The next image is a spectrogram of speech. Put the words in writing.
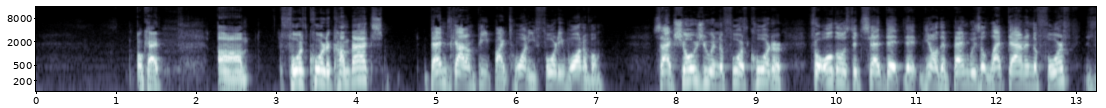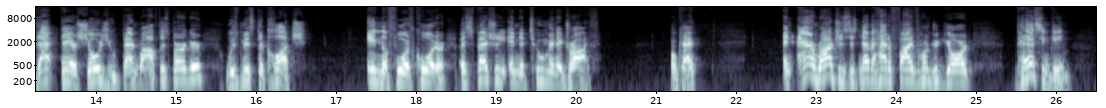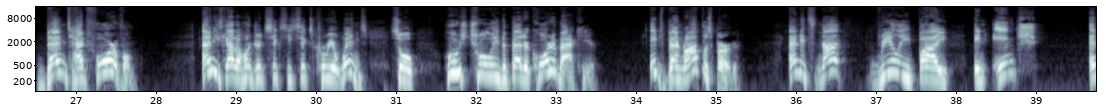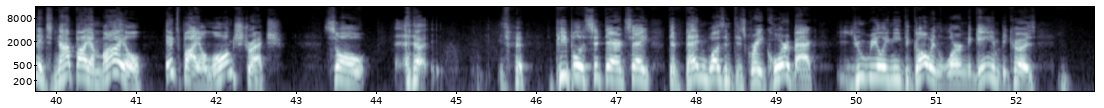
Okay? Um, fourth quarter comebacks, Ben's got them beat by 20, 41 of them. So that shows you in the fourth quarter for all those that said that that you know that Ben was a letdown in the fourth, that there shows you Ben Roethlisberger was Mr. Clutch in the fourth quarter, especially in the two minute drive. Okay, and Aaron Rodgers has never had a 500 yard passing game. Ben's had four of them, and he's got 166 career wins. So who's truly the better quarterback here? It's Ben Roethlisberger, and it's not really by an inch and it's not by a mile, it's by a long stretch. So people that sit there and say that Ben wasn't this great quarterback, you really need to go and learn the game because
